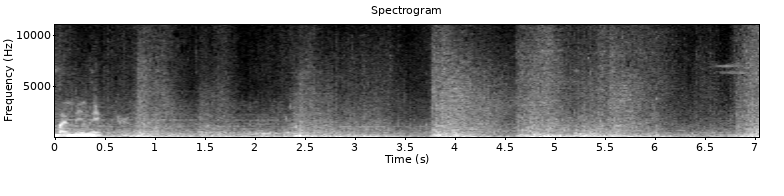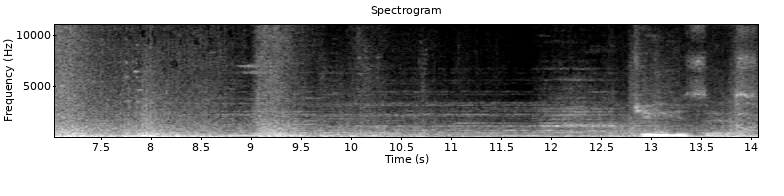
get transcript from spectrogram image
My mimic. Jesus.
